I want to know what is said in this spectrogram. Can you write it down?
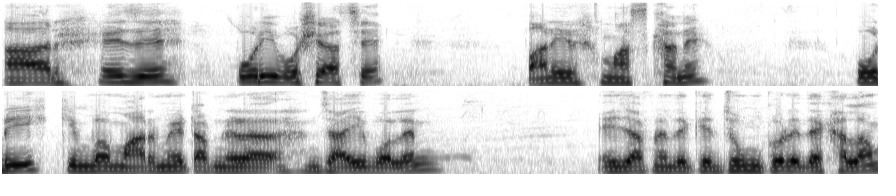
আর এই যে পরি বসে আছে পানির মাঝখানে। পরি কিংবা মারমেট আপনারা যাই বলেন এই যে আপনাদেরকে জুম করে দেখালাম।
